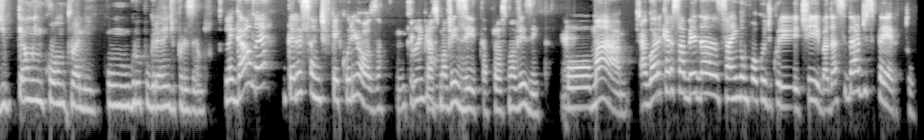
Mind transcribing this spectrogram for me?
de ter um encontro ali com um grupo grande, por exemplo. Legal, né? Interessante, fiquei curiosa. Muito legal. Próxima visita, próxima visita. É. Ô, Má, agora quero saber, da, saindo um pouco de Curitiba, das cidades perto.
